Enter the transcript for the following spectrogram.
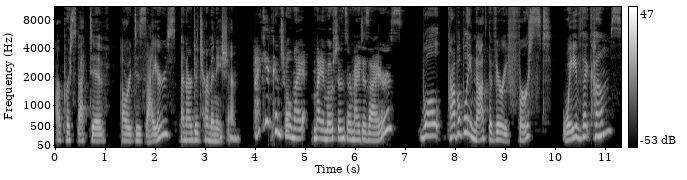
our perspective, our desires, and our determination. I can't control my my emotions or my desires. Well, probably not the very first wave that comes.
